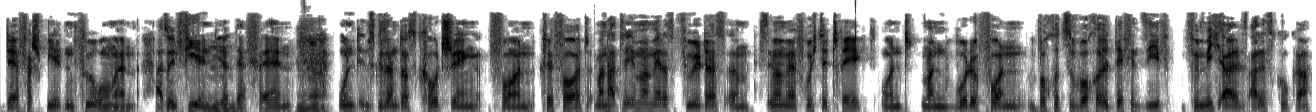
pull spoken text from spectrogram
der verspielten Führungen. Also in vielen hm. der, Fällen. Ja. Und insgesamt das Coaching von Clifford. Man hatte immer mehr das Gefühl, dass ähm, es immer mehr Früchte trägt und man wurde von Woche zu Woche defensiv, für mich als Allesgucker,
